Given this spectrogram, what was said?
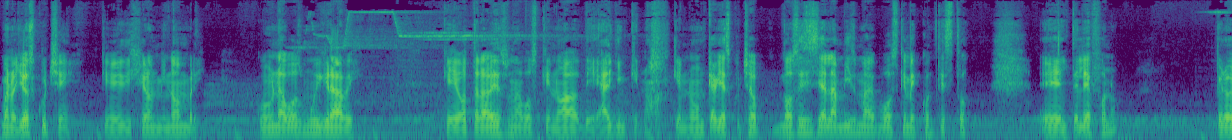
bueno, yo escuché que dijeron mi nombre con una voz muy grave. Que otra vez una voz que no, de alguien que no, que nunca había escuchado. No sé si sea la misma voz que me contestó el teléfono. Pero,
